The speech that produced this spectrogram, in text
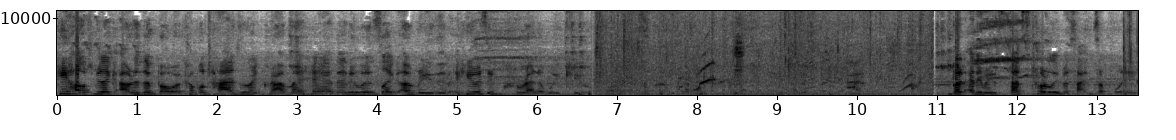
he helped me like out of the boat a couple times and like grabbed my hand, and it was like amazing. He was incredibly cute. But anyways, that's totally besides the point.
